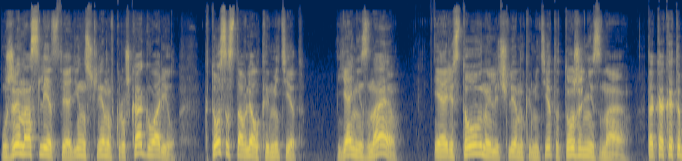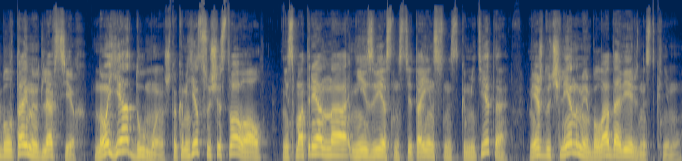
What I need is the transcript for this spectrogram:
Уже на следствии один из членов кружка говорил, кто составлял комитет. Я не знаю, и арестованные ли члены комитета тоже не знаю, так как это было тайной для всех. Но я думаю, что комитет существовал. Несмотря на неизвестность и таинственность комитета, между членами была доверенность к нему,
